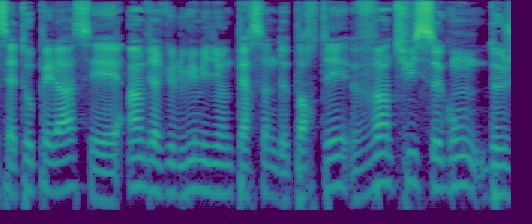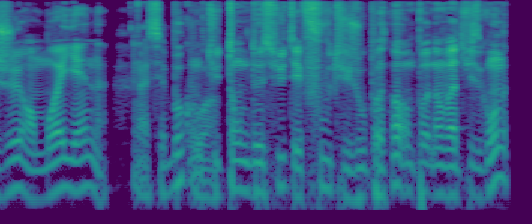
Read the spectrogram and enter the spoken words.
cette OP là, c'est 1,8 million de personnes de portée, 28 secondes de jeu en moyenne. Ouais, c'est beaucoup. Donc hein. tu tombes dessus, t'es fou, tu joues pendant, pendant 28 secondes.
